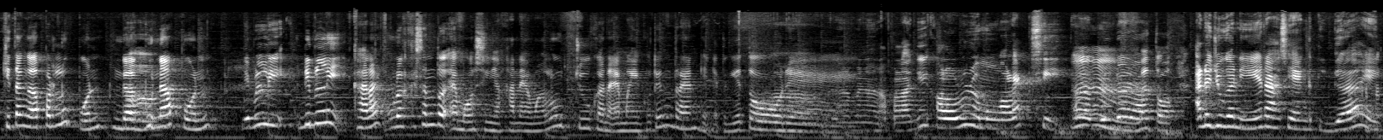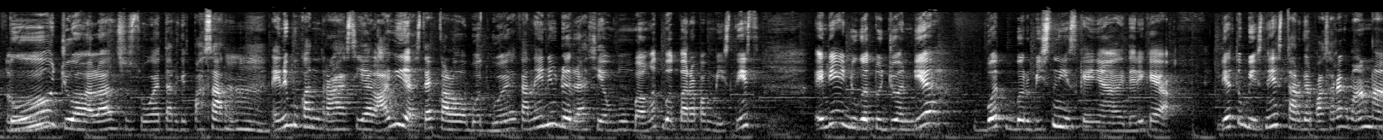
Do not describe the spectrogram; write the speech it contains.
kita nggak perlu pun, nggak Hmm. guna pun dibeli. dibeli karena udah kesentuh emosinya karena emang lucu, karena emang ngikutin tren kayak gitu-gitu deh. Benar-benar apalagi kalau lu udah mengoleksi. Eh, Mm-mm, udah. betul. Ada juga nih rahasia yang ketiga yaitu tuh? jualan sesuai target pasar. Mm-mm. Nah, ini bukan rahasia lagi ya, Steph kalau buat gue karena ini udah rahasia umum banget buat para pembisnis. Ini juga tujuan dia buat berbisnis kayaknya. Jadi kayak dia tuh bisnis target pasarnya ke mana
